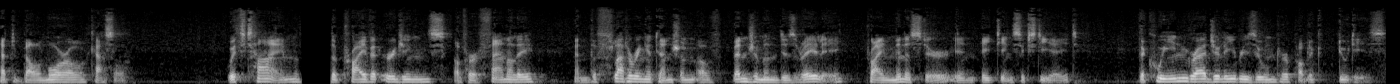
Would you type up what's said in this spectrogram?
at Balmoral Castle. With time, the private urgings of her family and the flattering attention of Benjamin Disraeli, Prime Minister in 1868, the Queen gradually resumed her public duties.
